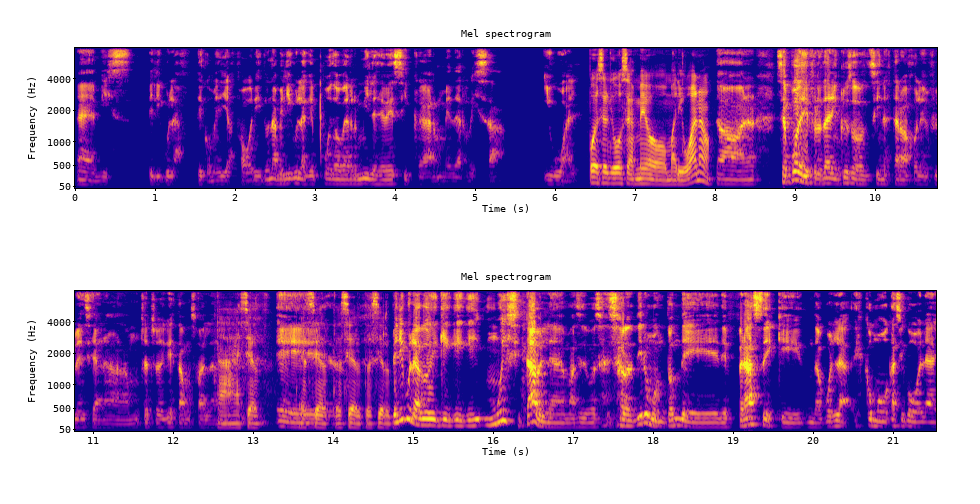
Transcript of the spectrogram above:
una de mis películas de comedia favoritas. Una película que puedo ver miles de veces y cagarme de risa igual. ¿Puede ser que vos seas medio marihuano? No, no, se puede disfrutar incluso sin estar bajo la influencia de nada, muchachos, ¿de qué estamos hablando? Ah, es cierto, eh, es cierto, es cierto, es cierto. Película que, que, que, muy citable además, o sea, tiene un montón de, de frases que pues, la, es como casi como, la,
